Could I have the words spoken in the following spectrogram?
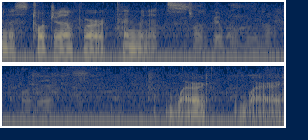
And let's torture them for 10 minutes. Smells good, but I'm hungry now. Smells good. Word, word.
